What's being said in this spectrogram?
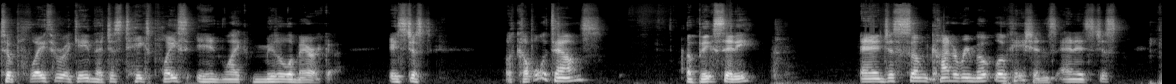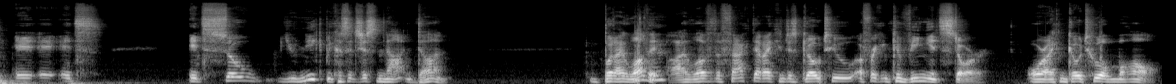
to play through a game that just takes place in like middle America. It's just a couple of towns, a big city, and just some kind of remote locations. And it's just, it, it, it's, it's so unique because it's just not done. But I love it. I love the fact that I can just go to a freaking convenience store or I can go to a mall.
